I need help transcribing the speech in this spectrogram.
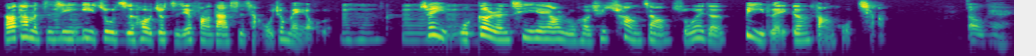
然后他们资金挹注之后，就直接放大市场，我就没有了。嗯哼，所以我个人企业要如何去创造所谓的壁垒跟防火墙？OK，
